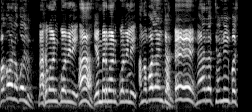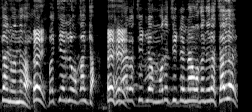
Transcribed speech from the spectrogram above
பகவான கோயிலுக்கு. பகவான் கோவிலு. எம்பெருமான் கோவிலு. அங்க ஏய். நேரா சென்னை பஸ் ஸ்டாண்ட் வந்துங்க. பஸ் ஏரியில உட்காந்துட்டேன். நேரா சீட்ல முத சீட்ல நான் உட்காந்துறேன் சைலண்ட்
